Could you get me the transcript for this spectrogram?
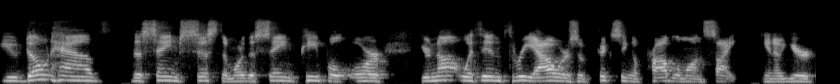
you don't have the same system or the same people or you're not within three hours of fixing a problem on site you know you're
